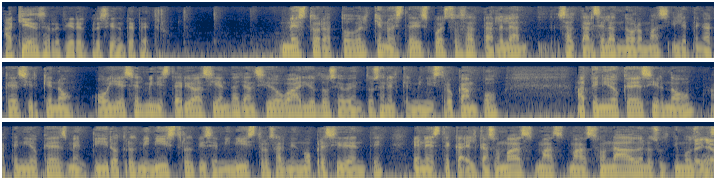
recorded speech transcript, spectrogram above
¿a quién se refiere el presidente Petro? Néstor, a todo el que no esté dispuesto a saltarle la- saltarse las normas y le tenga que decir que no. Hoy es el Ministerio de Hacienda, ya han sido varios los eventos en el que el ministro Campo ha tenido que decir no, ha tenido que desmentir otros ministros, viceministros, al mismo presidente. En este ca- el caso más, más, más sonado en los últimos días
